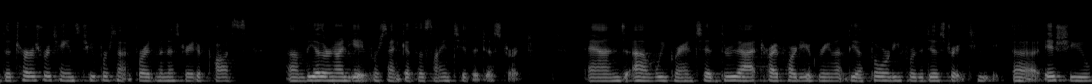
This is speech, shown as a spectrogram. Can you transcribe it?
the TIRZ retains 2% for administrative costs. Um, The other 98% gets assigned to the district. And uh, we granted, through that tri-party agreement, the authority for the district to uh, issue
